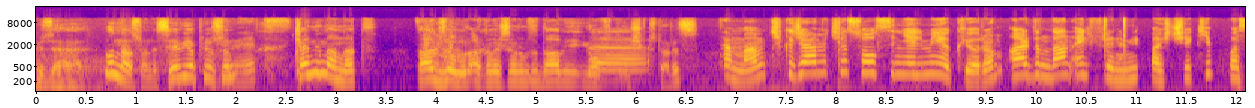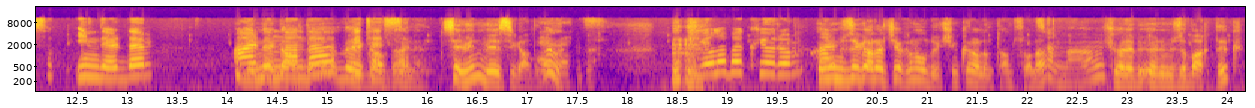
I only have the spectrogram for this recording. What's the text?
Güzel. Bundan sonra sev yapıyorsun. Evet. Kendin anlat. Daha güzel olur. Arkadaşlarımızı daha bir yol Ee, ışık tutarız. Tamam. Çıkacağım için sol sinyalimi yakıyorum. Ardından el frenimi ilk baş çekip basıp indirdim. Bir Ardından da? V vites. kaldı. Aynen. Sevin V'si kaldı değil mi? Evet. Yola bakıyorum. Ar- Önümüzdeki araç yakın olduğu için kıralım tam sola. Tamam. Şöyle bir önümüze baktık.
